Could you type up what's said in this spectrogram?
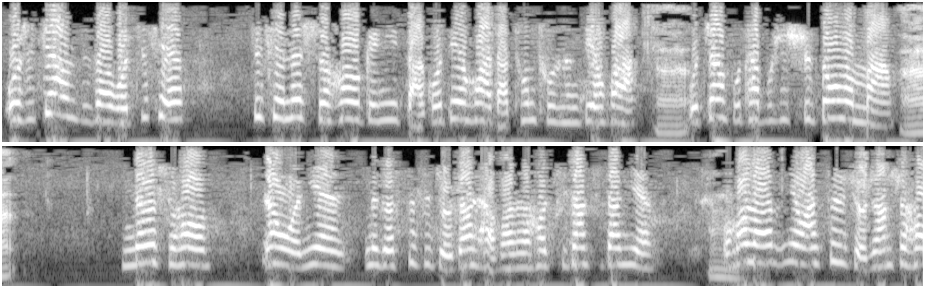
我是这样子的，我之前之前的时候给你打过电话，打通图腾电话，嗯我丈夫他不是失踪了吗？啊，你那个时候让我念那个四十九章小房子，然后七章七章念，嗯。我后来念完四十九章之后，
